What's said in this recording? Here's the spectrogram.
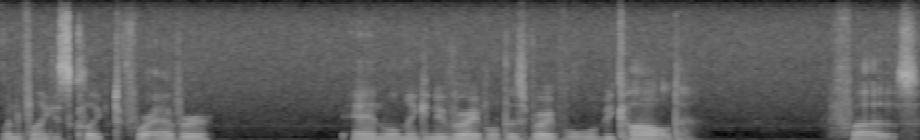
when flag is clicked forever. And we'll make a new variable. This variable will be called fuzz.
